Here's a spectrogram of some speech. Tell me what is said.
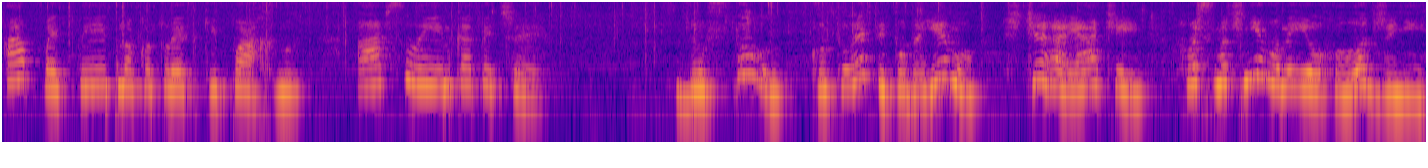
Апетитно котлетки пахнуть, аж слинка тече. До столу котлети подаємо ще гарячі, хоч смачні вони і охолоджені.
